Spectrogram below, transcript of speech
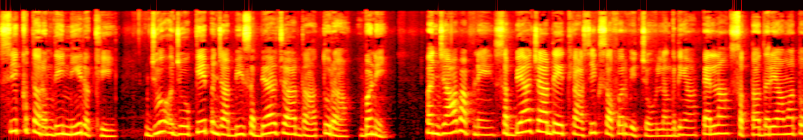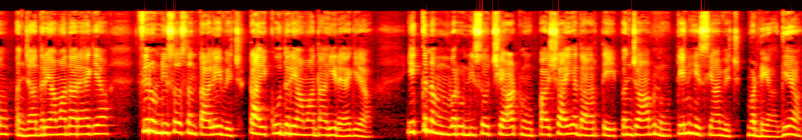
ਸਿੱਖ ਧਰਮ ਦੀ ਨੀਂਹ ਰੱਖੀ, ਜੋ ਅਜੋਕੇ ਪੰਜਾਬੀ ਸੱਭਿਆਚਾਰ ਦਾ ਧੁਰਾ ਬਣੇ। ਪੰਜਾਬ ਆਪਣੇ ਸੱਭਿਆਚਾਰ ਦੇ ਇਤਿਹਾਸਿਕ ਸਫ਼ਰ ਵਿੱਚੋਂ ਲੰਘਦਿਆਂ ਪਹਿਲਾਂ ਸੱਤਾ ਦਰਿਆਵਾਂ ਤੋਂ ਪੰਜਾਂ ਦਰਿਆਵਾਂ ਦਾ ਰਹਿ ਗਿਆ ਫਿਰ 1947 ਵਿੱਚ ਢਾਈ ਕੁ ਦਰਿਆਵਾਂ ਦਾ ਹੀ ਰਹਿ ਗਿਆ। 1 ਨਵੰਬਰ 1966 ਨੂੰ ਪਾਸ਼ਾਈ ਆਧਾਰ ਤੇ ਪੰਜਾਬ ਨੂੰ ਤਿੰਨ ਹਿੱਸਿਆਂ ਵਿੱਚ ਵੰਡਿਆ ਗਿਆ।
